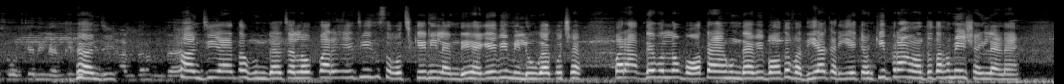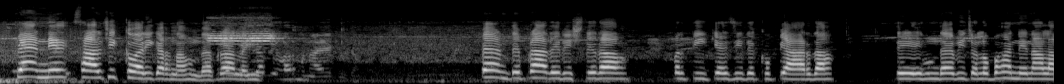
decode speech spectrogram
ਕੋਈ ਭੈਣ ਸੋਚ ਕੇ ਨਹੀਂ ਲੈਂਦੀ ਹਾਂਜੀ। ਅੰਦਰ ਹੁੰਦਾ ਹੈ। ਹਾਂਜੀ ਐ ਤਾਂ ਹੁੰਦਾ ਚਲੋ ਪਰ ਇਹ ਚੀਜ਼ ਸੋਚ ਕੇ ਨਹੀਂ ਲੈਂਦੇ ਹੈਗੇ ਵੀ ਮਿਲੂਗਾ ਕੁਝ ਪਰ ਆਪਦੇ ਵੱਲੋਂ ਬਹੁਤ ਐ ਹੁੰਦਾ ਵੀ ਬਹੁਤ ਵਧੀਆ ਕਰੀਏ ਕਿਉਂਕਿ ਭਰਾਵਾਂ ਤੋਂ ਤਾਂ ਹਮੇਸ਼ਾ ਹੀ ਲੈਣਾ ਹੈ ਭੈਣ ਨੇ ਸਾਲ 'ਚ ਇੱਕ ਵਾਰੀ ਕਰਨਾ ਹੁੰਦਾ ਭਰਾ ਲਈ ਤਿਉਹਾਰ ਮਨਾਇਆ ਕਿਉਂ ਜਾਂਦਾ? ਭੈਣ ਤੇ ਭਰਾ ਦੇ ਰਿਸ਼ਤੇ ਦਾ ਪ੍ਰਤੀਕ ਹੈ ਜੀ ਦੇਖੋ ਪਿਆਰ ਦਾ ਤੇ ਹੁੰਦਾ ਵੀ ਚਲੋ ਬਹਾਨੇ ਨਾਲ ਆ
